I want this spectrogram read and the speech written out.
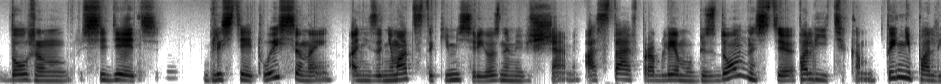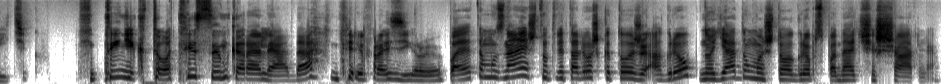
должен сидеть блестеть лысиной, а не заниматься такими серьезными вещами. Оставь проблему бездомности политикам. Ты не политик. Ты никто, ты сын короля, да? Перефразирую. Поэтому, знаешь, тут Виталёшка тоже огреб, но я думаю, что огреб с подачи Шарля.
